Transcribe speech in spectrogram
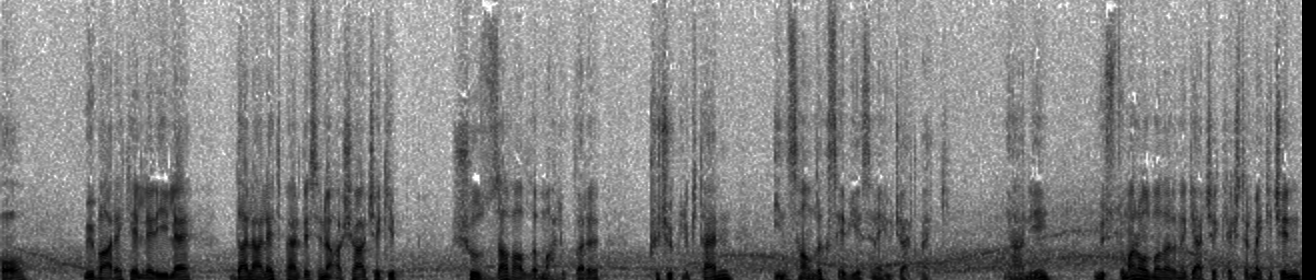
O, mübarek elleriyle dalalet perdesini aşağı çekip şu zavallı mahlukları küçüklükten insanlık seviyesine yüceltmek. Yani Müslüman olmalarını gerçekleştirmek için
